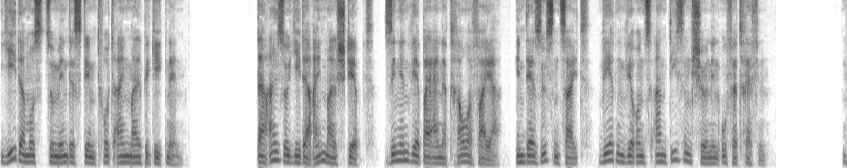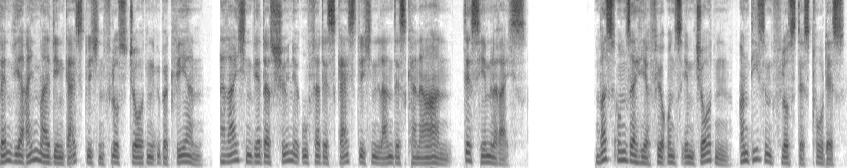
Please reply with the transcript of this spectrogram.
Jeder muss zumindest dem Tod einmal begegnen. Da also jeder einmal stirbt, singen wir bei einer Trauerfeier, in der süßen Zeit, werden wir uns an diesem schönen Ufer treffen. Wenn wir einmal den geistlichen Fluss Jordan überqueren, erreichen wir das schöne Ufer des geistlichen Landes Kanaan, des Himmelreichs. Was unser Herr für uns im Jordan, an diesem Fluss des Todes,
